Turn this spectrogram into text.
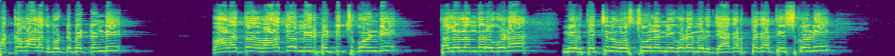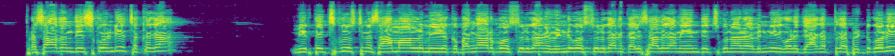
పక్క వాళ్ళకి బొట్టు పెట్టండి. వాళ్ళతో వాళ్ళతో మీరు పెట్టించుకోండి. తల్లులందరూ కూడా మీరు తెచ్చిన వస్తువులన్నీ కూడా మీరు జాగ్రత్తగా తీసుకొని ప్రసాదం తీసుకోండి చక్కగా. మీరు తెచ్చుకొస్తున్న సామాన్లు మీ యొక్క బంగారు వస్తువులు కానీ వెండి వస్తువులు కానీ కలిసాలు కానీ ఏం తెచ్చుకున్నారో అవన్నీ కూడా జాగ్రత్తగా పెట్టుకొని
